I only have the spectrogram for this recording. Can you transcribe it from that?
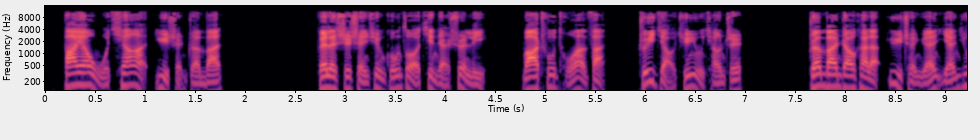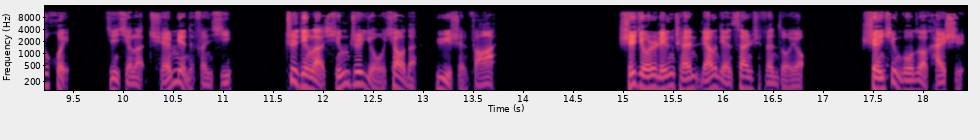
“八幺五”枪案预审专班。为了使审讯工作进展顺利，挖出同案犯，追缴军用枪支，专班召开了预审员研究会，进行了全面的分析。制定了行之有效的预审方案。十九日凌晨两点三十分左右，审讯工作开始。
